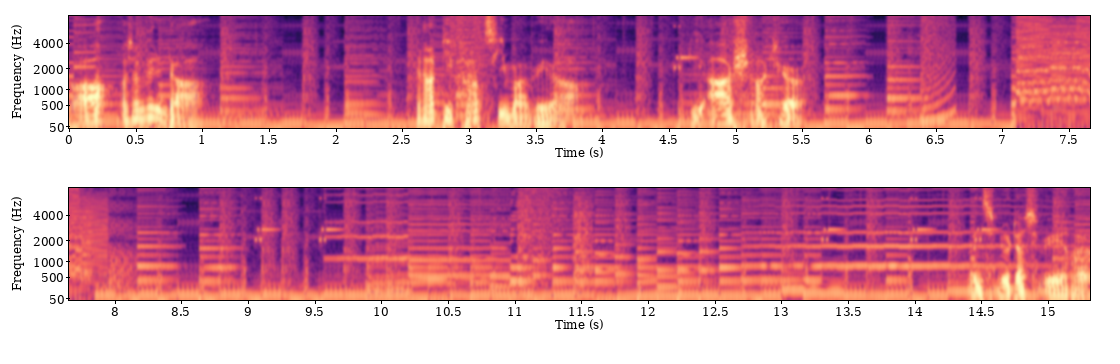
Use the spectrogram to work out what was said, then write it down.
Was haben wir denn da? Rattifratzi mal wieder. Die Arschratte. Wenn es nur das wäre.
